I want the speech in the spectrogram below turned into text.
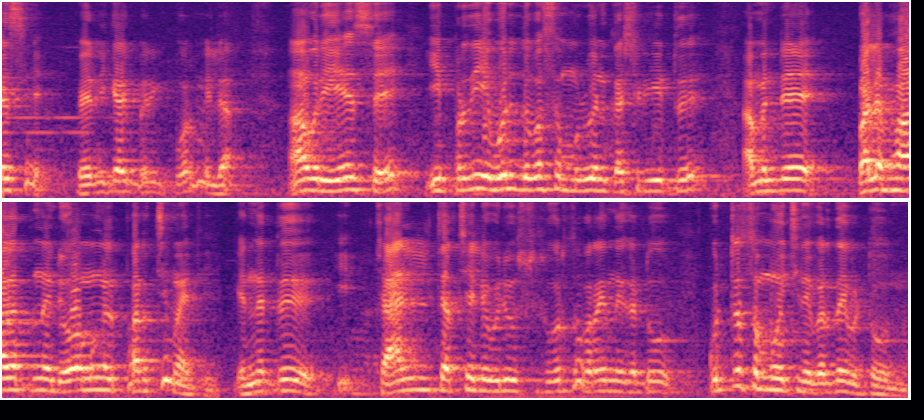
എസ് എ എനിക്ക് എനിക്ക് ഓർമ്മയില്ല. ആ ഒരു എസ് ഈ പ്രതിയെ ഒരു ദിവസം മുഴുവൻ കസ്റ്റഡിയിട്ട് അവന്റെ പല ഭാഗത്തു നിന്ന് രോമങ്ങൾ പറിച്ചു മാറ്റി. എന്നിട്ട് ഈ ചാനൽ ചർച്ചയിൽ ഒരു സുഹൃത്ത് പറയുന്നത് കേട്ടു കുറ്റം സംഭവിച്ചതിന് വെറുതെ വിട്ടുവന്നു.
